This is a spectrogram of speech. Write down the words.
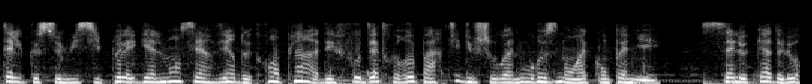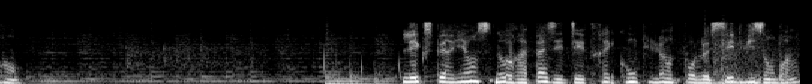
tel que celui-ci peut également servir de tremplin à défaut d'être reparti du show amoureusement accompagné. C'est le cas de Laurent. L'expérience n'aura pas été très concluante pour le séduisant brun,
